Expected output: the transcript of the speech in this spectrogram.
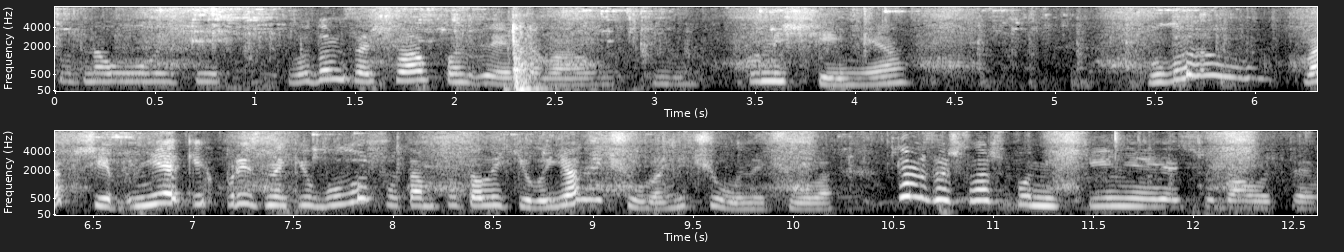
тут на вулиці. Потім зайшла в в поміщення. Було взагалі ніяких признаків було, що там щось летіло. Я не чула, нічого не чула. Потім зайшла ж в поміщення, я сюди оце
